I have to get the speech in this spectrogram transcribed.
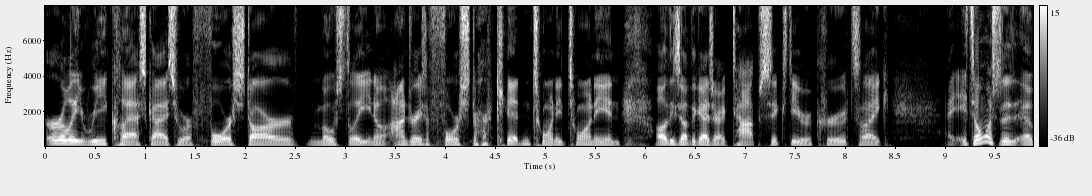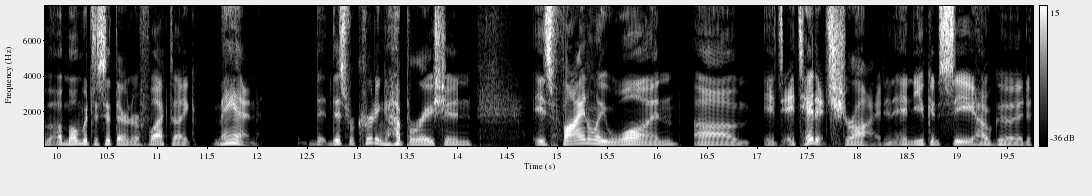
early reclass guys who are four star mostly. You know, Andre's a four star kid in 2020, and all these other guys are like top 60 recruits. Like, it's almost a, a moment to sit there and reflect. Like, man, th- this recruiting operation is finally won. Um, it's it's hit its stride, and, and you can see how good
